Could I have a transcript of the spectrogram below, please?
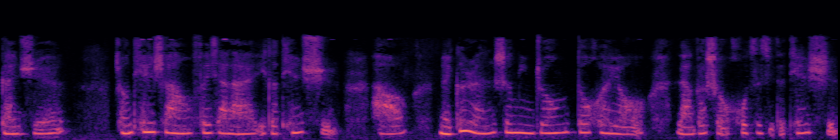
感觉从天上飞下来一个天使，好，每个人生命中都会有两个守护自己的天使，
